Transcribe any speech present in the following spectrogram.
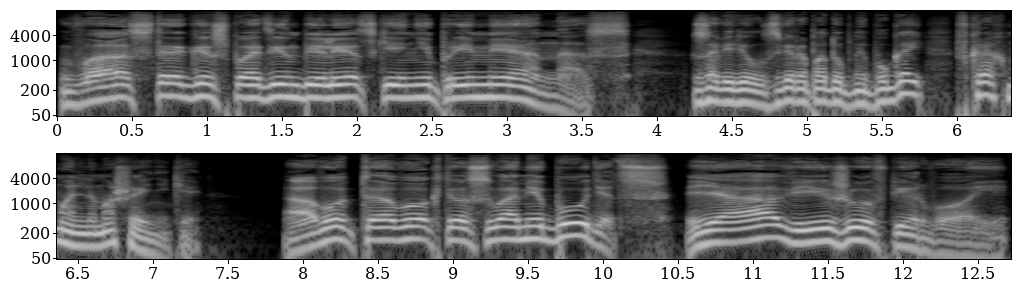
«Вас-то, господин Белецкий, непременно-с», — заверил звероподобный бугай в крахмальном ошейнике. «А вот того, кто с вами будет, я вижу впервой.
